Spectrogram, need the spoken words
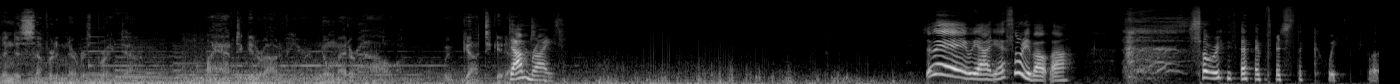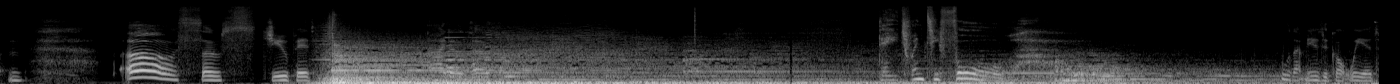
Linda suffered a nervous breakdown. I have to get her out of here, no matter how. We've got to get Damn out. right. So there we are. Yeah, sorry about that. sorry that I pressed the quit button. Oh, so stupid. I don't know. Day 24. Oh, that music got weird.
